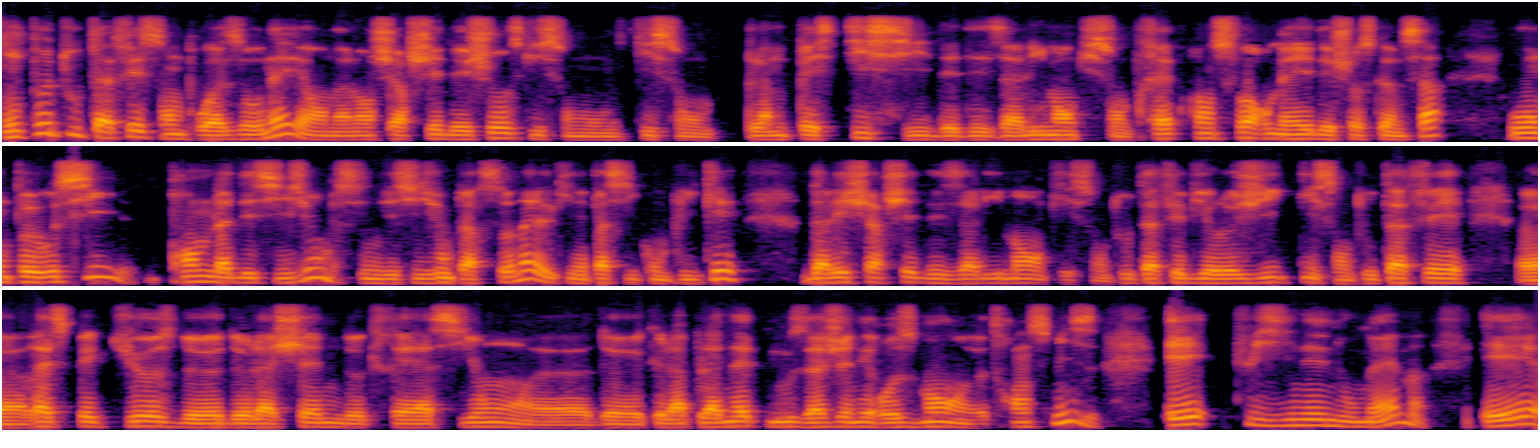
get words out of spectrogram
on peut tout à fait s'empoisonner en allant chercher des choses qui sont qui sont plein de pesticides et des aliments qui sont très transformés, des choses comme ça. Ou on peut aussi prendre la décision, c'est une décision personnelle qui n'est pas si compliquée, d'aller chercher des aliments qui sont tout à fait biologiques, qui sont tout à fait euh, respectueuses de, de, la chaîne de création euh, de, que la planète nous a généreusement euh, transmise, et cuisiner nous-mêmes et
